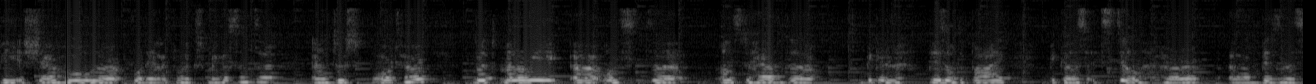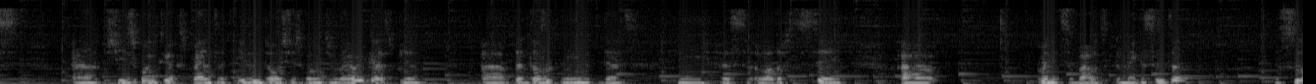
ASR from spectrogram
be a shareholder for the Electronics Mega Center and to support her. But Mallory uh, wants to wants to have the bigger piece of the pie because it's still her uh, business and she's going to expand it even though she's going to marry Caspian. Uh, that doesn't mean that he has a lot of say uh, when it's about the mega center. So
